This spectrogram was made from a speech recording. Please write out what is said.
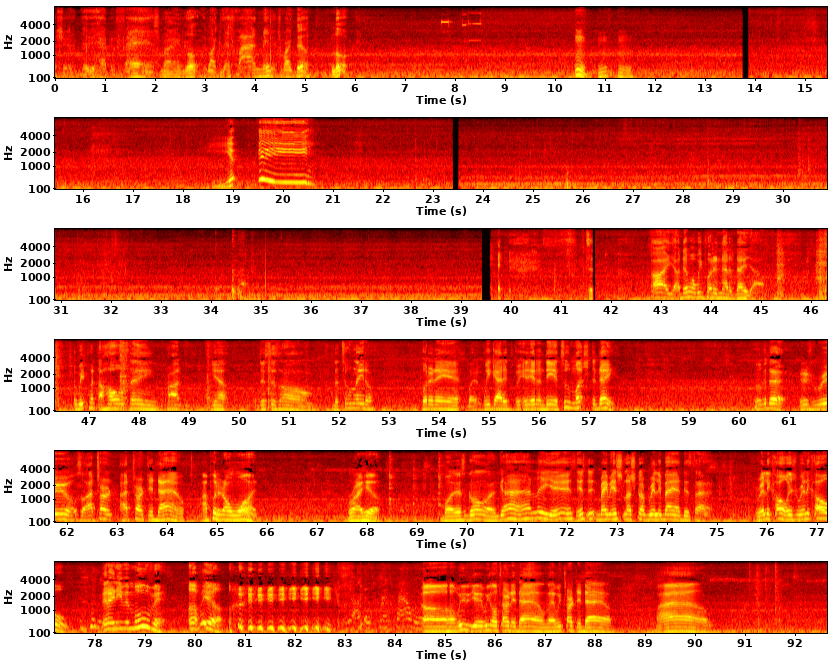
that shit. It happened fast, man. Look, like that's five minutes right there. Look. Mm, mm, mm. Yep. Eee. All right, y'all. This what we put in there today, y'all. We put the whole thing. Pro- yeah, this is um the two liter. Put it in, but we got it. It, it done did too much today. Look at that. It's real. So I turned I turned it down. I put it on one. Right here. But it's going. Golly, yeah. It's, it's, it, baby, it's slushed up really bad this time. Really cold. It's really cold. it ain't even moving up here. Yeah, Power. uh, we yeah, we gonna turn it down, man. We turned it down. Wow.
